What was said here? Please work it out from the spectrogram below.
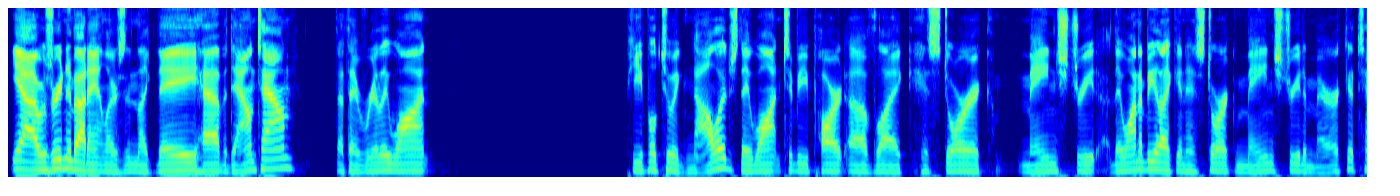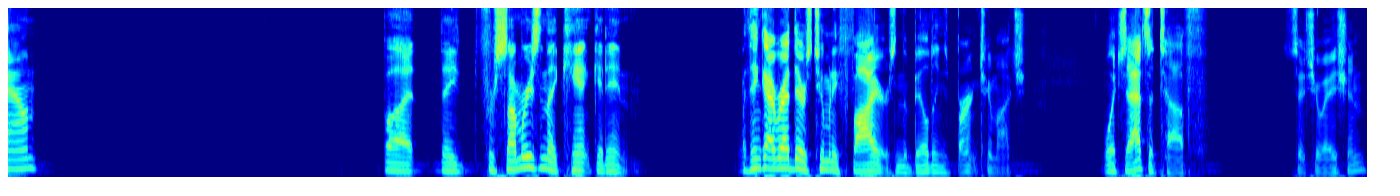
yeah, I was reading about Antlers and like they have a downtown that they really want people to acknowledge. They want to be part of like historic Main Street. They want to be like an historic Main Street America town. But they for some reason they can't get in. I think I read there's too many fires and the buildings burnt too much, which that's a tough situation.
